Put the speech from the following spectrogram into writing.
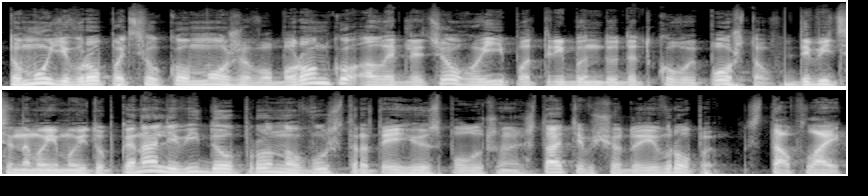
Тому Європа цілком може в оборонку, але для цього їй потрібен додатковий поштовх. Дивіться на моєму ютуб каналі відео про нову стратегію Сполучених Штатів щодо Європи. Став лайк.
